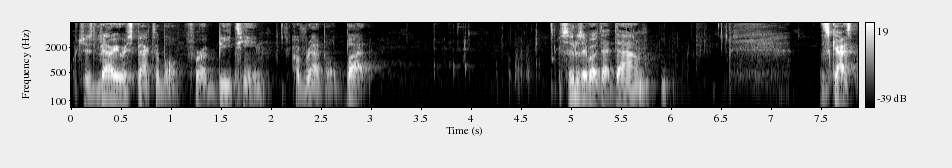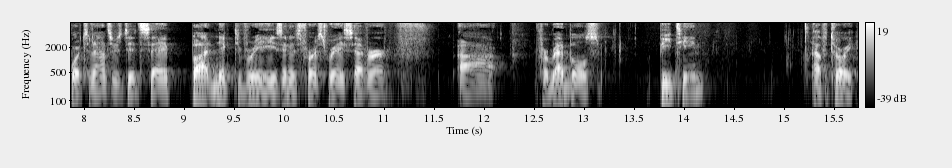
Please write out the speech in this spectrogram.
which is very respectable for a B team of Red Bull. But as soon as I wrote that down, the Sky Sports announcers did say, but Nick de Vries in his first race ever uh, for Red Bull's B team, AlphaTauri,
